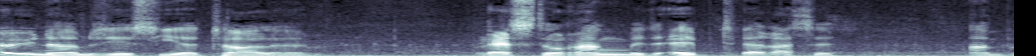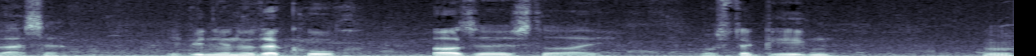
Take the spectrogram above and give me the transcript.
Schön haben Sie es hier, Thalheim. Restaurant mit Elbterrasse am Wasser. Ich bin ja nur der Koch. Aus Österreich. Was dagegen? Hm.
